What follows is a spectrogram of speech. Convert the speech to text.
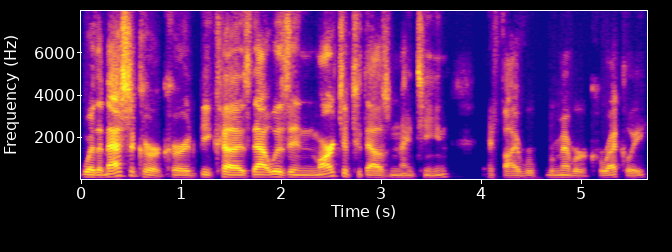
where the massacre occurred, because that was in March of 2019, if I re remember correctly.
